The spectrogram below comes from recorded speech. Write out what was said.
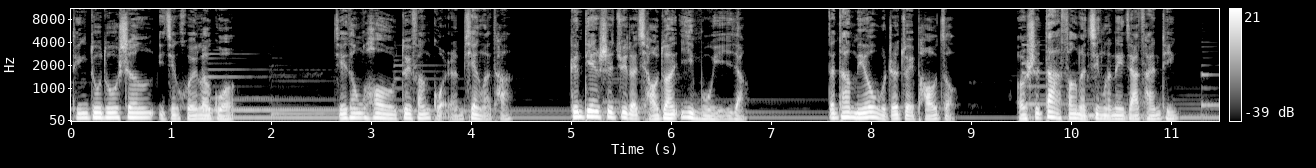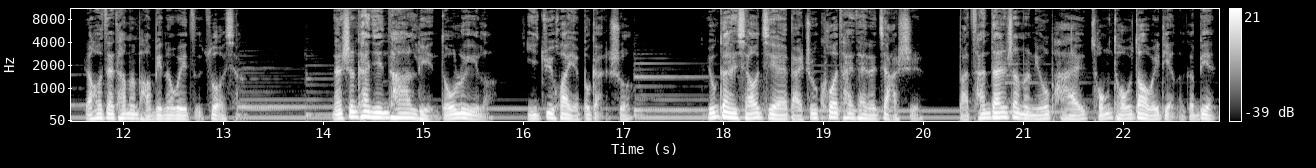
听嘟嘟声已经回了国。接通后，对方果然骗了她，跟电视剧的桥段一模一样。但她没有捂着嘴跑走，而是大方地进了那家餐厅，然后在他们旁边的位子坐下。男生看见她，脸都绿了，一句话也不敢说。勇敢小姐摆出阔太太的架势，把餐单上的牛排从头到尾点了个遍。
